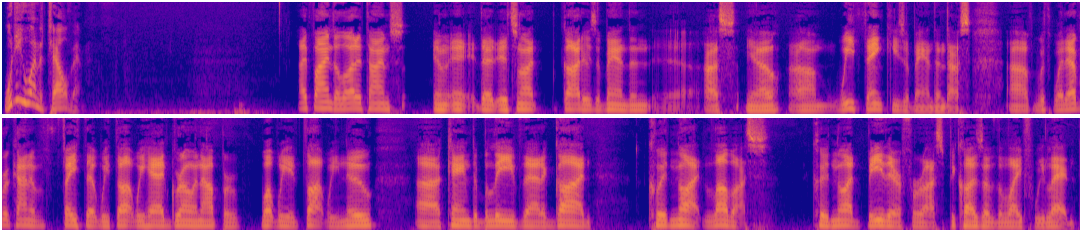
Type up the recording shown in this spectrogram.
What do you want to tell them? I find a lot of times um, eh, that it's not God who's abandoned uh, us. You know, um, we think He's abandoned us uh, with whatever kind of faith that we thought we had growing up, or what we had thought we knew. Uh, came to believe that a God could not love us, could not be there for us because of the life we led,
